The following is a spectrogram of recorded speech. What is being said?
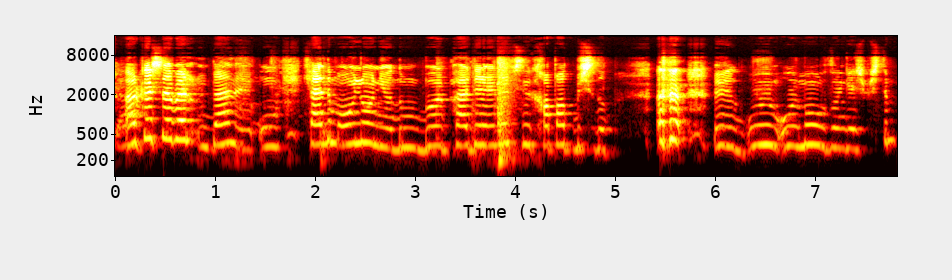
Ya. Arkadaşlar ben ben e, o, kendim oyun oynuyordum. Böyle perdelerin hepsini kapatmıştım. E, Uyum, uyuma odasına geçmiştim.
